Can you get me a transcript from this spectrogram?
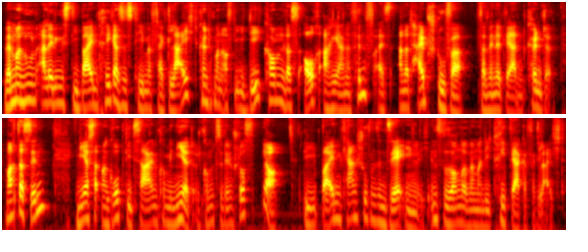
Wenn man nun allerdings die beiden Trägersysteme vergleicht, könnte man auf die Idee kommen, dass auch Ariane 5 als anderthalb Stufe verwendet werden könnte. Macht das Sinn? Ineas hat man grob die Zahlen kombiniert und kommt zu dem Schluss, ja, die beiden Kernstufen sind sehr ähnlich, insbesondere wenn man die Triebwerke vergleicht.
